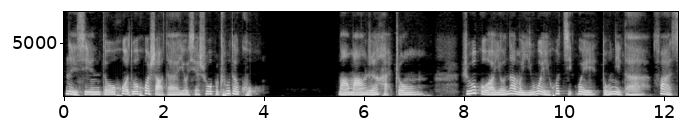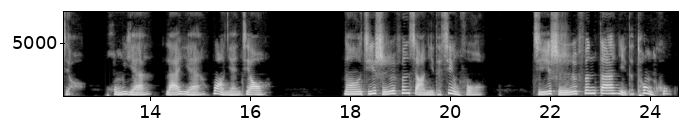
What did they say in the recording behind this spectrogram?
内心都或多或少的有些说不出的苦。茫茫人海中，如果有那么一位或几位懂你的发小，红颜、蓝颜、忘年交，能及时分享你的幸福。及时分担你的痛苦，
